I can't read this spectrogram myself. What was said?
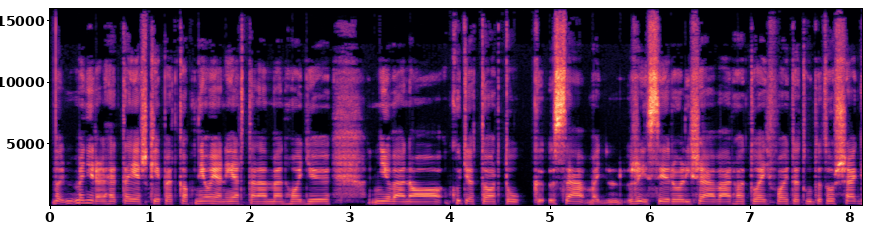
vagy mennyire lehet teljes képet kapni olyan értelemben, hogy nyilván a kutyatartók szám, vagy részéről is elvárható egyfajta tudatosság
